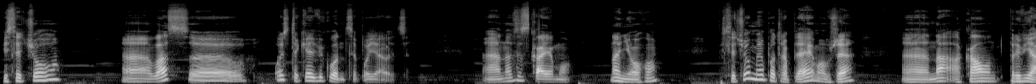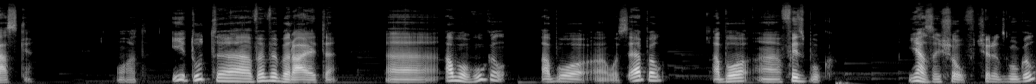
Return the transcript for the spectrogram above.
Після чого е, вас е, ось таке віконце появиться. Е, натискаємо на нього. Після чого ми потрапляємо вже е, на аккаунт прив'язки. От. І тут е, ви вибираєте е, або Google, або е, ось Apple, або е, Facebook. Я зайшов через Google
